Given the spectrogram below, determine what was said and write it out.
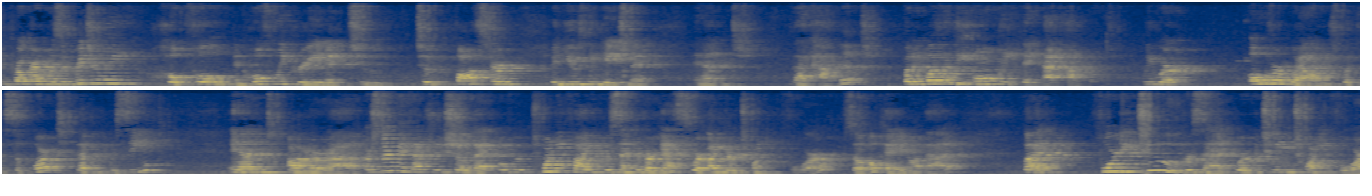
the program was originally hopeful and hopefully created to, to foster a youth engagement and that happened, but it wasn't the only thing that happened. We were overwhelmed with the support that we received, and our, uh, our surveys actually showed that over 25% of our guests were under 24, so okay, not bad, but 42% were between 24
